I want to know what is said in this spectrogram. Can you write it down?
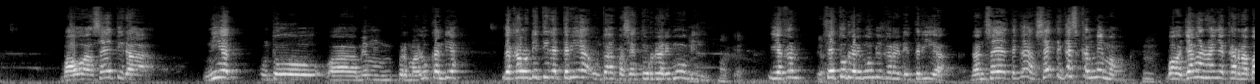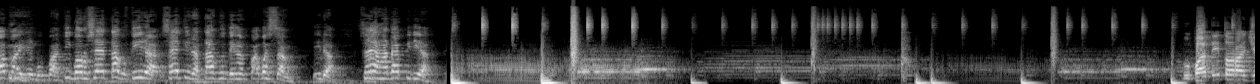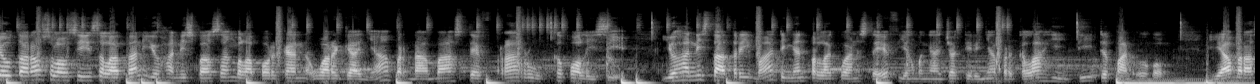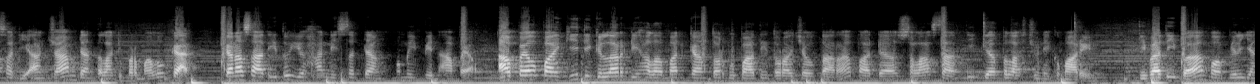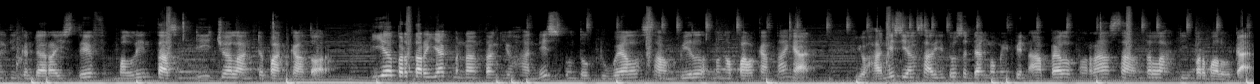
bahwa saya tidak niat untuk uh, mempermalukan dia. Nah kalau dia tidak teriak, untuk apa saya turun dari mobil? Oke. Iya kan? Saya turun dari mobil karena dia teriak. Dan saya tegas, saya tegaskan memang bahwa jangan hanya karena Bapak ini bupati baru saya takut. Tidak, saya tidak takut dengan Pak Basang. Tidak, saya hadapi dia. Bupati Toraja Utara, Sulawesi Selatan, Yohanis Basang melaporkan warganya bernama Steve Raru ke polisi. Yohanis tak terima dengan perlakuan Steve yang mengajak dirinya berkelahi di depan umum. Ia merasa diancam dan telah dipermalukan karena saat itu Yohanis sedang memimpin apel. Apel pagi digelar di halaman kantor Bupati Toraja Utara pada Selasa 13 Juni kemarin. Tiba-tiba mobil yang dikendarai Steve melintas di jalan depan kantor. Ia berteriak menantang Yohanis untuk duel sambil mengepalkan tangan. Yohanis yang saat itu sedang memimpin apel merasa telah dipermalukan.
